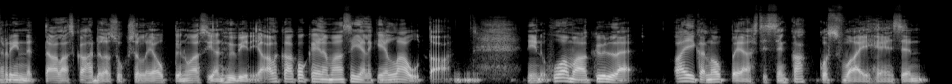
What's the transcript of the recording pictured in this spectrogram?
rinnettä alas kahdella suksella ja oppinut asian hyvin ja alkaa kokeilemaan sen jälkeen lautaa, niin huomaa kyllä, aika nopeasti sen kakkosvaiheen, sen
